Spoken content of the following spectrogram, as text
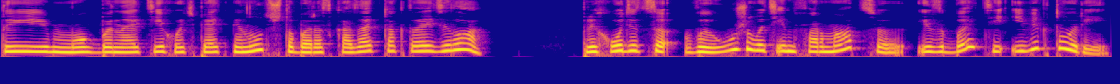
ты мог бы найти хоть пять минут, чтобы рассказать, как твои дела. Приходится выуживать информацию из Бетти и Виктории,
